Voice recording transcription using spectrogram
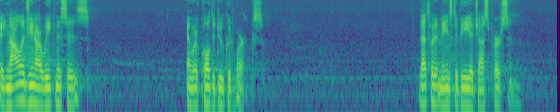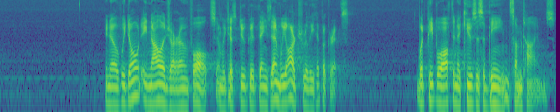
acknowledging our weaknesses, and we're called to do good works. That's what it means to be a just person. You know, if we don't acknowledge our own faults and we just do good things, then we are truly hypocrites. What people often accuse us of being sometimes.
